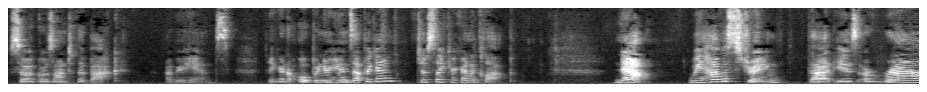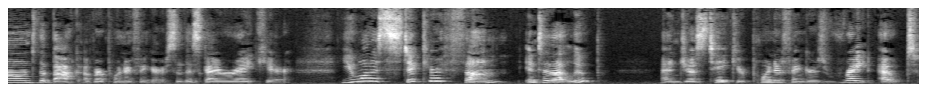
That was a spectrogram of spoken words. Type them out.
so it goes onto the back of your hands. Then you're going to open your hands up again, just like you're going to clap. Now, we have a string that is around the back of our pointer finger. So this guy right here. You want to stick your thumb into that loop and just take your pointer fingers right out.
